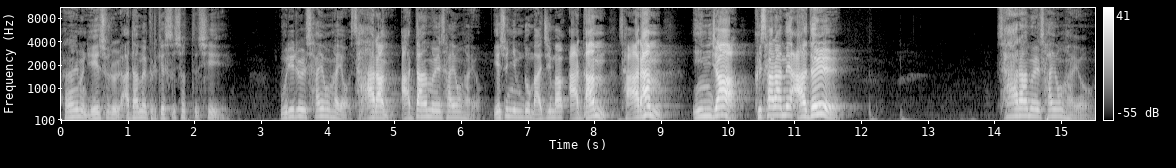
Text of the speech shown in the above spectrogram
하나님은 예수를 아담을 그렇게 쓰셨듯이 우리를 사용하여 사람 아담을 사용하여 예수님도 마지막 아담 사람 인자 그 사람의 아들 사람을 사용하여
